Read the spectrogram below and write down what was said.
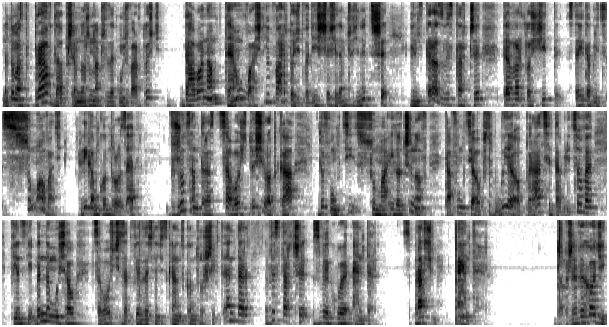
Natomiast prawda przemnożona przez jakąś wartość dała nam tę właśnie wartość 27,3. Więc teraz wystarczy te wartości z tej tablicy zsumować. Klikam Ctrl Z. Wrzucam teraz całość do środka do funkcji suma iloczynów. Ta funkcja obsługuje operacje tablicowe, więc nie będę musiał całości zatwierdzać naciskając Ctrl Shift Enter. Wystarczy zwykły Enter. Sprawdźmy. Enter. Dobrze wychodzi.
